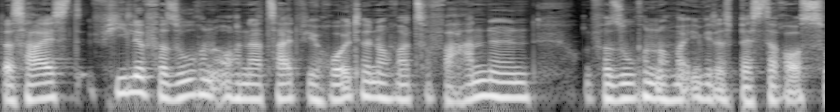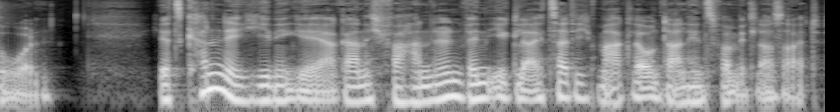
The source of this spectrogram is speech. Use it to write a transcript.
Das heißt, viele versuchen auch in einer Zeit wie heute nochmal zu verhandeln und versuchen nochmal irgendwie das Beste rauszuholen. Jetzt kann derjenige ja gar nicht verhandeln, wenn ihr gleichzeitig Makler und Darlehensvermittler seid.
